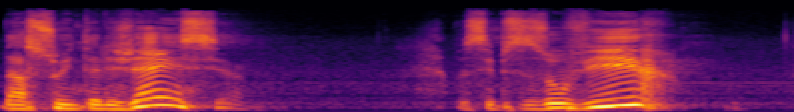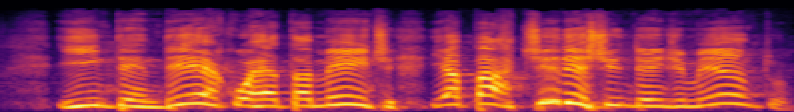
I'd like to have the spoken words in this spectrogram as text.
da sua inteligência. Você precisa ouvir e entender corretamente, e a partir deste entendimento,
